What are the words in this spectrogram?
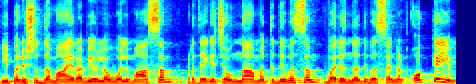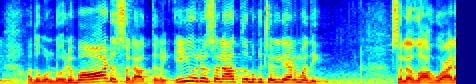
ഈ പരിശുദ്ധമായ റബിയുല്ലവൽ മാസം പ്രത്യേകിച്ച് ഒന്നാമത്തെ ദിവസം വരുന്ന ദിവസങ്ങൾ ഒക്കെയും അതുകൊണ്ട് ഒരുപാട് സ്വലാത്തുകൾ. ഈ ഒരു സ്വലാത്ത് നമുക്ക് ചൊല്ലിയാൽ മതി. സൊല്ലാഹു അല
